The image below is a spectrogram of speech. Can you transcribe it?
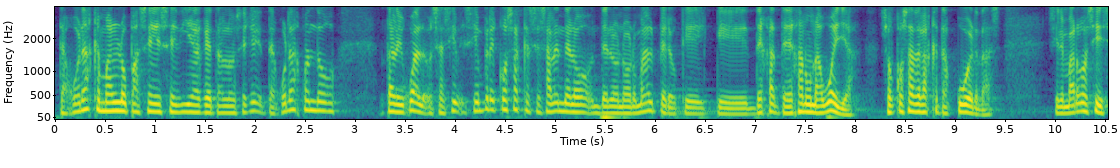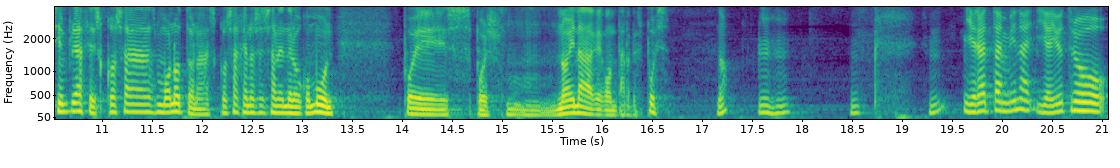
¿te acuerdas que mal lo pasé ese día, que tal, no sé qué? ¿Te acuerdas cuando tal y cual? O sea, sie- siempre cosas que se salen de lo, de lo normal, pero que, que dejan- te dejan una huella. Son cosas de las que te acuerdas. Sin embargo, si siempre haces cosas monótonas, cosas que no se salen de lo común, pues, pues mm, no hay nada que contar después, ¿no? y era también hay- y hay otro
